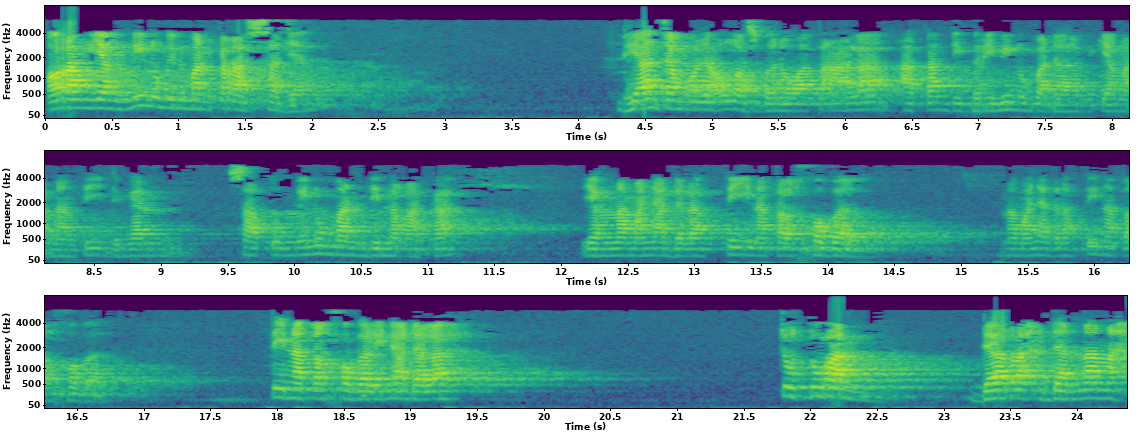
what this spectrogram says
Orang yang minum minuman keras saja diancam oleh Allah Subhanahu wa taala akan diberi minum pada hari kiamat nanti dengan satu minuman di neraka yang namanya adalah tinatal khobal. Namanya adalah tinatal khobal. Tinatul khobal ini adalah cucuran darah dan nanah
